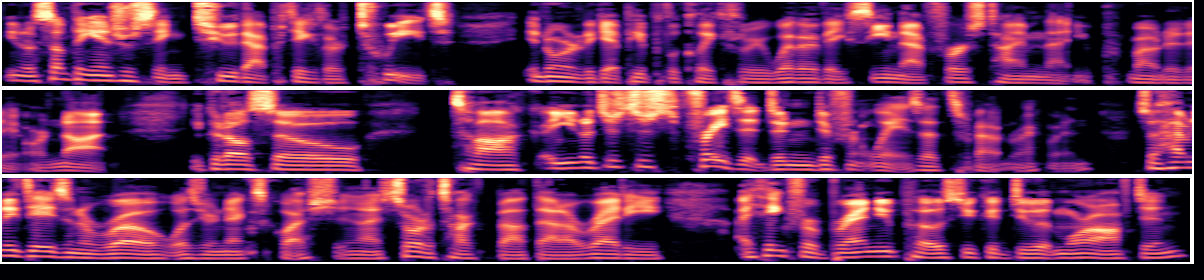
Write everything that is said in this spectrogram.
you know something interesting to that particular tweet in order to get people to click through, whether they've seen that first time that you promoted it or not. You could also talk, uh, you know, just just phrase it in different ways. That's what I would recommend. So, how many days in a row was your next question? I sort of talked about that already. I think for brand new posts, you could do it more often.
